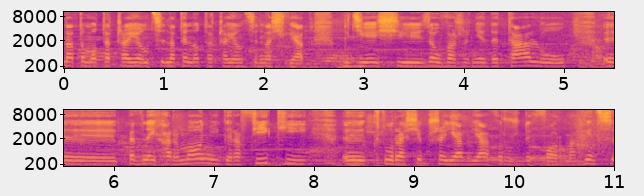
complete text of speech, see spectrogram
na, tą otaczający, na ten otaczający na świat. Gdzieś y, zauważenie detalu, y, pewnej harmonii, grafiki, y, która się przejawia w różnych formach. Więc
